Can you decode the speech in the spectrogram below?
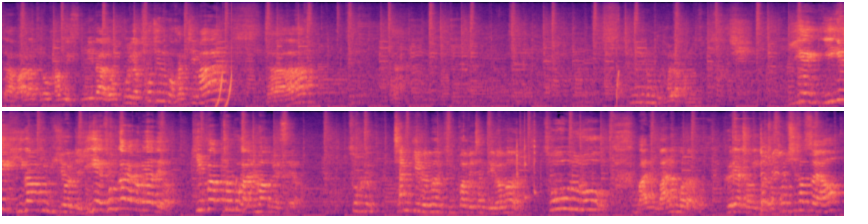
자 말아 들어가고 있습니다. 옆구리가 터지는 것 같지만 자, 자 참기름도 발라가면서 이게 이게 기가 막힌 비주얼이죠. 이게 손가락으로 해야 돼요. 김밥 천국 아줌마가 그랬어요. 소 참기름은 김밥의 참기름은 손으로 다 많이 많은 거라고. 그래야 정이 저손 씻었어요.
